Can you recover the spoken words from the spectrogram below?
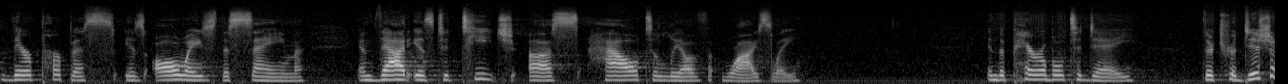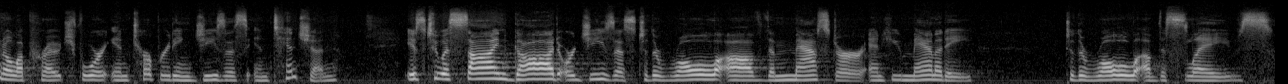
their purpose is always the same, and that is to teach us how to live wisely. In the parable today, the traditional approach for interpreting Jesus' intention is to assign God or Jesus to the role of the master and humanity to the role of the slaves.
